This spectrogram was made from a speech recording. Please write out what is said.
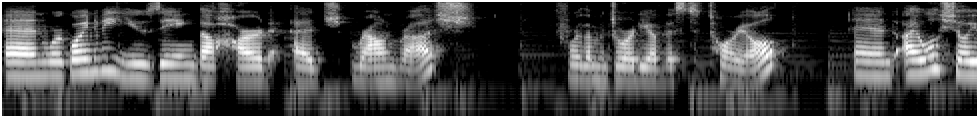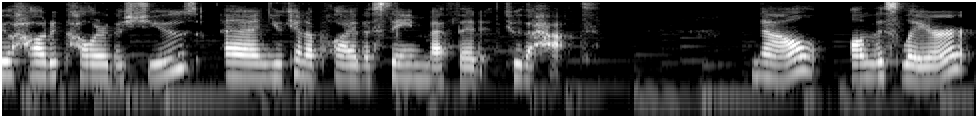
And we're going to be using the hard edge round brush for the majority of this tutorial and I will show you how to color the shoes and you can apply the same method to the hat. Now on this layer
